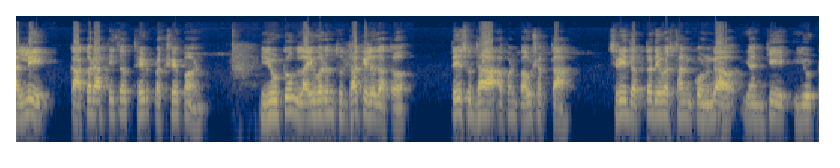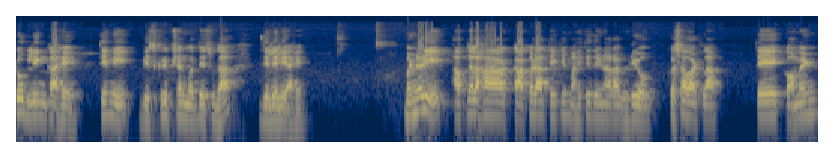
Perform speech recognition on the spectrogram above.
हल्ली काकड आरतीचं थेट प्रक्षेपण यूट्यूब लाईव्हवरून सुद्धा केलं जातं. ते सुद्धा आपण पाहू शकता. श्री दत्त देवस्थान कोंडगाव यांची यूट्यूब लिंक आहे. ती मी डिस्क्रिप्शनमध्ये सुद्धा दिलेली आहे. मंडळी आपल्याला हा काकड आरतीची माहिती देणारा व्हिडिओ कसा वाटला ते कॉमेंट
